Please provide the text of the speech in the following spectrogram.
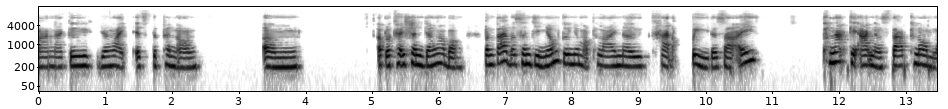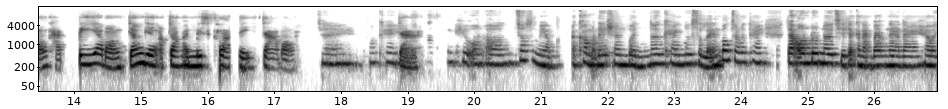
បានដែរគឺយើង like it's depend on um application អញ្ចឹងណាបងប៉ុន្តែបើសិនជាខ្ញុំគឺខ្ញុំ apply នៅខែ12ដោយសារអីថ្នាក់គេអាចនឹង start ក្នុងអំឡុងខែ2ហ៎បងអញ្ចឹងយើងអត់ចង់ឲ្យ miss class ទេចាបងចាអូខេចា Thank you អូនអឺចុះសម្រាប់ accommodation វិញនៅខាង New Zealand បងចង់ដឹងថាតើអូនរស់នៅជាលក្ខណៈបែបណាដែរហើយ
